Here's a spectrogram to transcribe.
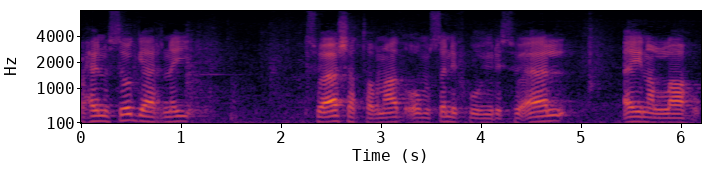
waxaynu soo gaarnay su'aasha tobnaad oo musanifku uu yidhi su'aal ayna allaahu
